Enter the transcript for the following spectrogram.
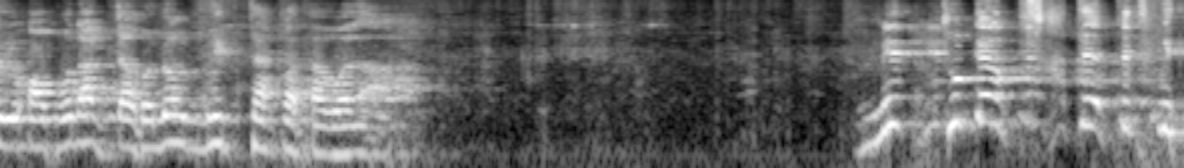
ওই অপরাধটা হলো মিথ্যা কথা বলা। মৃত্যুকের সাথে পৃথিবীর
